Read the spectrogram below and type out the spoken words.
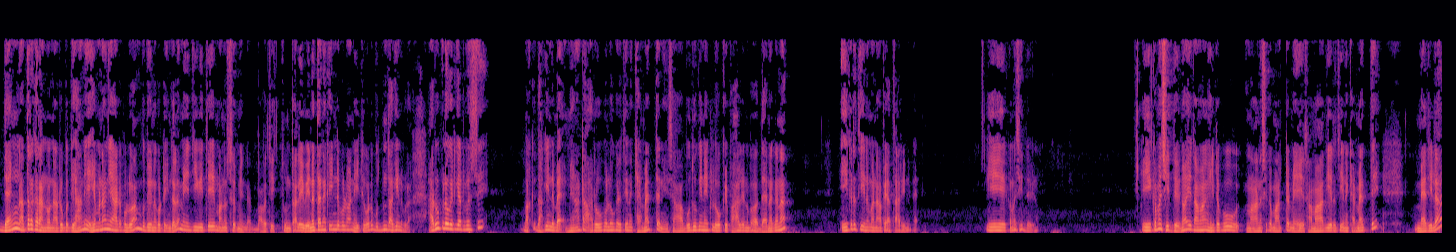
දැන් නතර කරන්න ඕන අරූප ධානය. එහෙමනම් යාට පුළුවන් බුදු වෙනකොට ඉඳලා මේ ජීවිතේ මනුස්ස මෙන්න භවතිස්තුන් තලේ වෙන තැනක ඉන්න පුළුවන්. හිතකොට බුදුන් දකින්න පුළුවන්. අරූප ලෝකෙට ගියට පස්සේ දකින්න බෑ. මෙයාට අරූප ලෝකෙට තියෙන කැමැත්ත නිසා බුදු කෙනෙක් ලෝකේ පහළ වෙන බව දැනගෙනත් ඒකට තියෙන මන අපේ අතාරින්න බෑ. ඒකම සිද්ධ වෙනවා. ඒකම සිද්ධ වෙනවා. ඒ තමන් හිතපු මානසික මට්ටමේ සමාධියට තියෙන කැමැත්තේ මැරිලා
